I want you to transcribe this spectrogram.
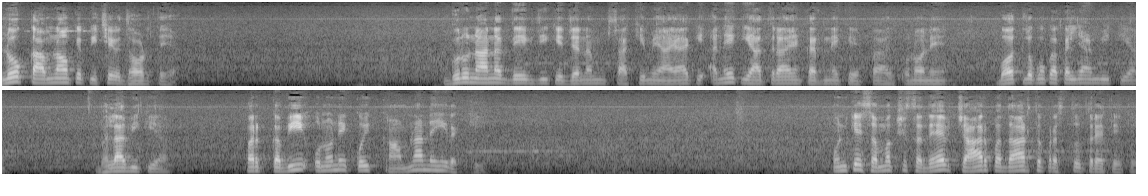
लोग कामनाओं के पीछे दौड़ते हैं। गुरु नानक देव जी के जन्म साखी में आया कि अनेक यात्राएँ करने के पास उन्होंने बहुत लोगों का कल्याण भी किया, भला भी किया। पर कभी उन्होंने कोई कामना नहीं रखी। उनके समक्ष सदैव चार पदार्थ प्रस्तुत रहते थे।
